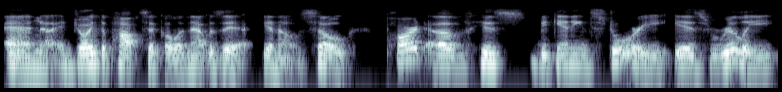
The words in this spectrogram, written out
and mm-hmm. Uh, enjoyed the popsicle, and that was it, you know. So part of his beginning story is really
